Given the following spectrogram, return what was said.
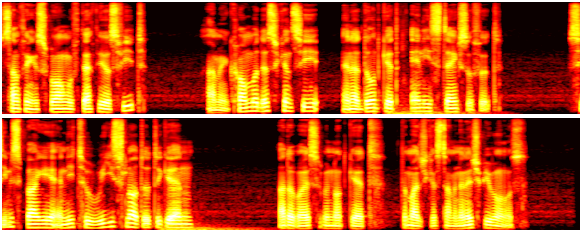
Something is wrong with Death Dealer's Fete. I'm in combat as you can see and I don't get any stacks of it. Seems buggy, I need to reslot it again. Otherwise we will not get the Magicka Stamina and HP bonus.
